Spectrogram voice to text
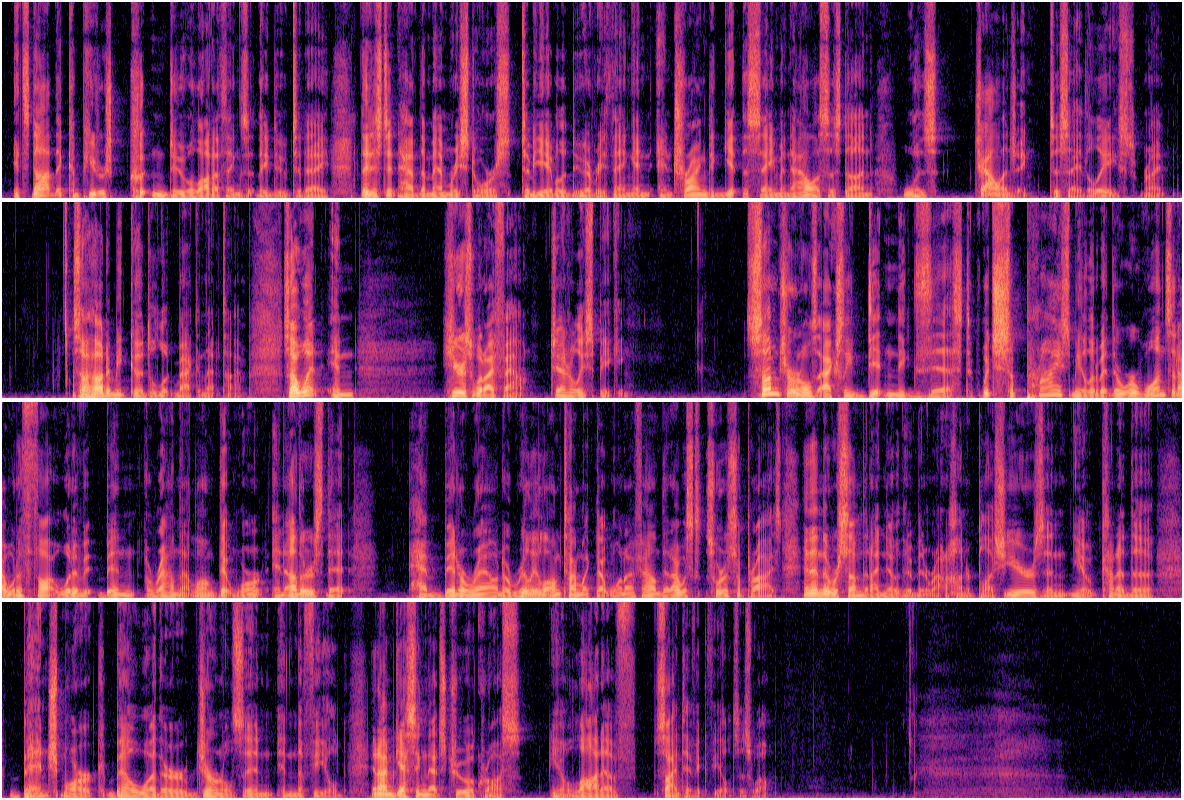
it's not that computers couldn't do a lot of things that they do today. They just didn't have the memory stores to be able to do everything. And, and trying to get the same analysis done was challenging, to say the least, right? So I thought it'd be good to look back in that time. So I went and here's what I found, generally speaking. Some journals actually didn't exist, which surprised me a little bit. There were ones that I would have thought would have been around that long that weren't, and others that have been around a really long time, like that one I found, that I was sort of surprised. And then there were some that I know that have been around 100 plus years and, you know, kind of the benchmark bellwether journals in, in the field. And I'm guessing that's true across, you know, a lot of scientific fields as well.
